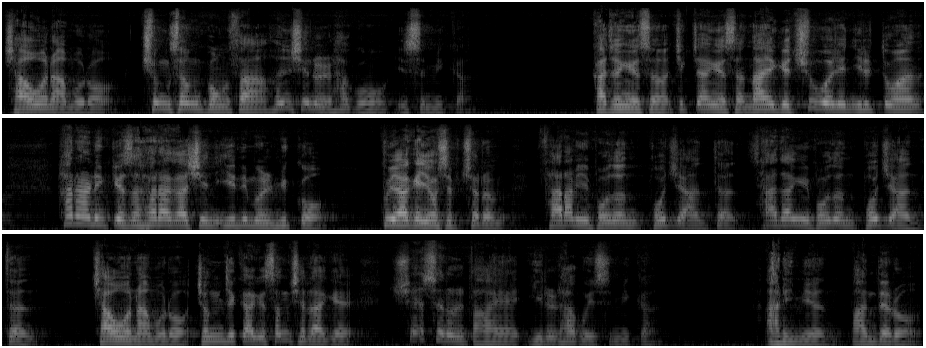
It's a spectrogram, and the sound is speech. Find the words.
자원함으로 충성 봉사 헌신을 하고 있습니까? 가정에서 직장에서 나에게 주어진 일 또한 하나님께서 허락하신 이름을 믿고 구약의 요셉처럼 사람이 보든 보지 않든 사장이 보든 보지 않든 자원함으로 정직하게 성실하게 최선을 다해 일을 하고 있습니까? 아니면 반대로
